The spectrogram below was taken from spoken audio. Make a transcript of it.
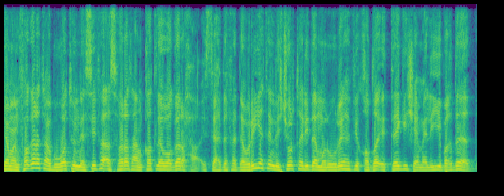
كما انفجرت عبوات ناسفة أسفرت عن قتلى وجرحى استهدفت دورية للشرطة لدى مرورها في قضاء التاج شمالي بغداد.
